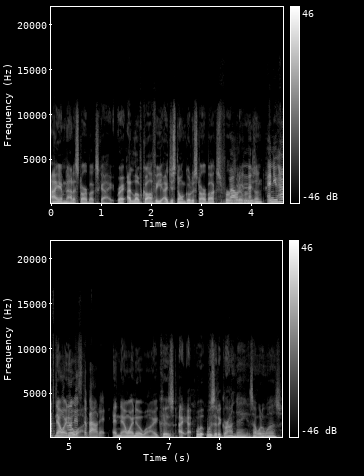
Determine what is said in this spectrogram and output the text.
I am not a Starbucks guy, right? I love coffee. I just don't go to Starbucks for well, whatever and, reason. and you have to Now be I know honest why. about it. And now I know why. Because I, I what, was it a grande? Is that what it was?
